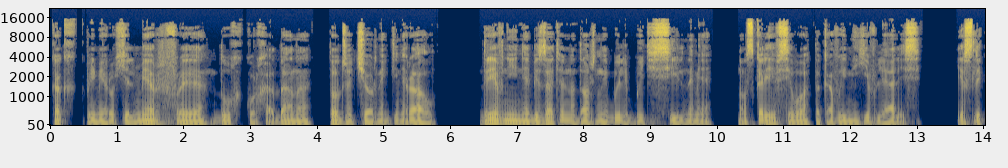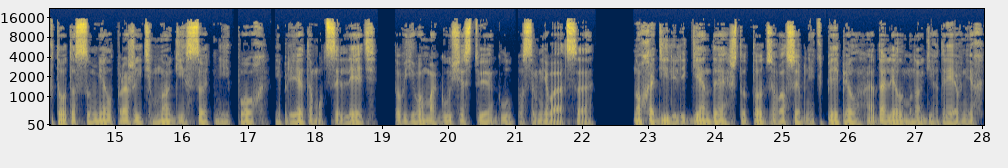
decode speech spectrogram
Как, к примеру, Хельмер, Фрея, дух Курхадана, тот же черный генерал, Древние не обязательно должны были быть сильными, но, скорее всего, таковыми являлись. Если кто-то сумел прожить многие сотни эпох и при этом уцелеть, то в его могуществе глупо сомневаться. Но ходили легенды, что тот же волшебник Пепел одолел многих древних.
